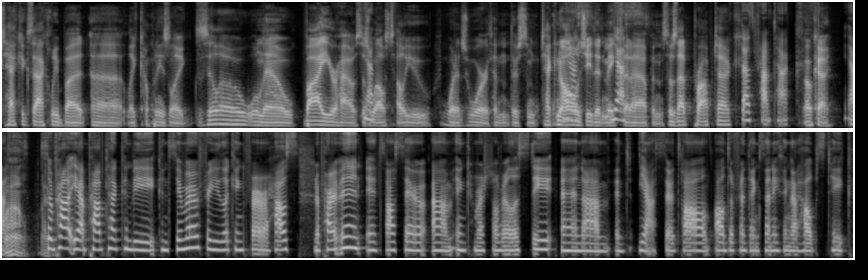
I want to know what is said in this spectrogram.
tech exactly, but uh, like companies like Zillow will now buy your house as yep. well as tell you what it's worth. And there's some technology yes. that makes yes. that happen. So is that prop tech? That's prop tech. Okay. Yeah. Wow. So, pro- yeah, prop tech can be consumer for you looking for a house, an apartment. It's also um, in commercial real estate, and, um, and yeah, so it's all all different things. Anything that helps take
